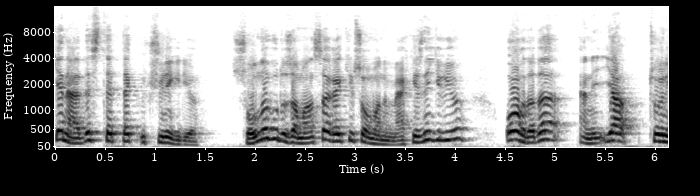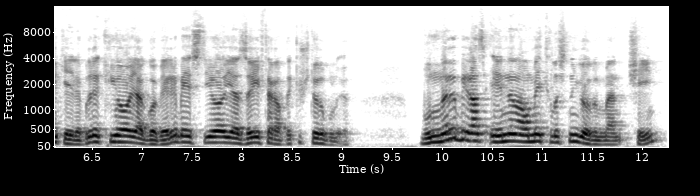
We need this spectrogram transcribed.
genelde step back üçlüğüne gidiyor. Soluna vurduğu zamansa rakip savunmanın merkezine giriyor. Orada da hani ya turnikeyle bırakıyor ya Gobert'i besliyor ya zayıf taraftaki şutörü buluyor. Bunları biraz elinden almaya çalıştığını gördüm ben şeyin.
